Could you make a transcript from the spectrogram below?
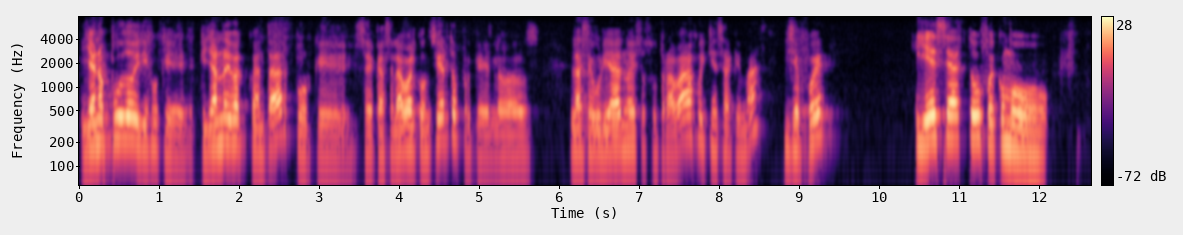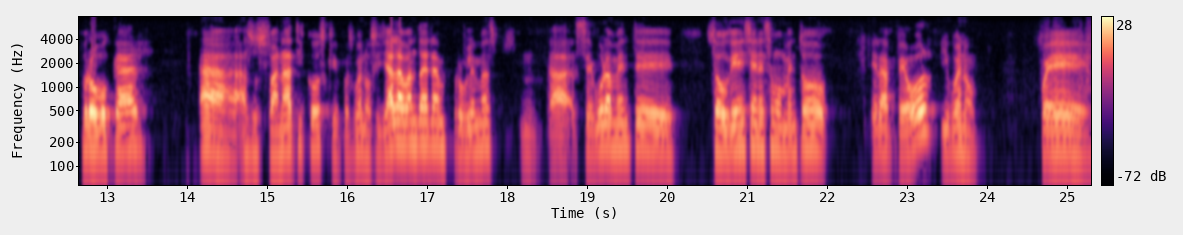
ya no pudo y dijo que, ya no iba a cantar porque se cancelaba el concierto, porque los, la seguridad no hizo su trabajo y quién sabe qué más. Y se fue. Y ese acto fue como provocar a, sus fanáticos, que pues bueno, si ya la banda eran problemas, mm, ah, seguramente su audiencia en ese momento era peor y bueno, fue,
